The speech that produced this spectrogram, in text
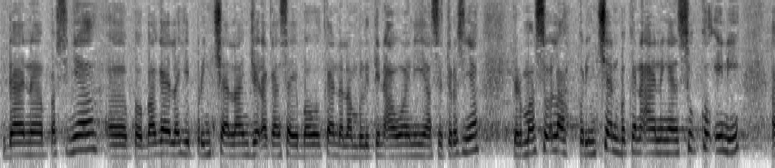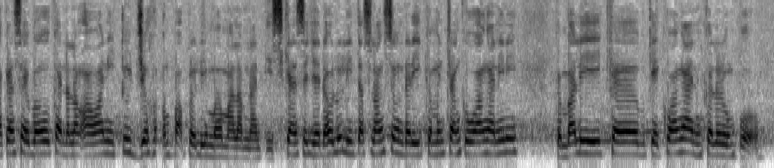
Dan uh, pastinya uh, pelbagai lagi perincian lanjut akan saya bawakan dalam buletin awani yang seterusnya termasuklah perincian berkenaan dengan sukuk ini akan saya bawakan dalam awani 7.45 malam nanti. Sekian saja dahulu lintas langsung dari Kementerian Kewangan ini kembali ke Bukit Kewangan Kuala Lumpur.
